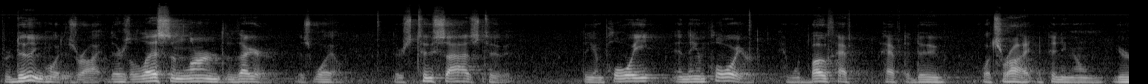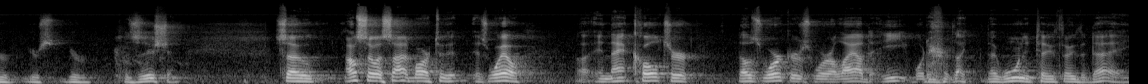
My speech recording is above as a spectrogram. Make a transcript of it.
for doing what is right. There's a lesson learned there as well. There's two sides to it the employee and the employer. And we both have, have to do what's right depending on your, your, your position. So, also a sidebar to it as well. Uh, in that culture, those workers were allowed to eat whatever they, they wanted to through the day,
